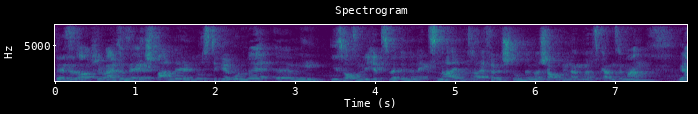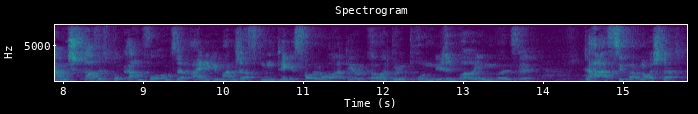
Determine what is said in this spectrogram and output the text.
das ist auch schön. Also eine entspannte, lustige Runde, ähm, die es hoffentlich jetzt wird in der nächsten halben, dreiviertel Stunde. Mal schauen, wie lange wir das Ganze machen. Wir haben ein straffes Programm vor uns. Wir haben einige Mannschaften: TSV Lohr, DJK Waldbüttelbrunn, die Rimbacher Jungwölfe, der HSC Bad Neustadt.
